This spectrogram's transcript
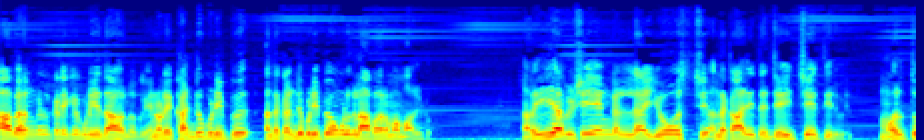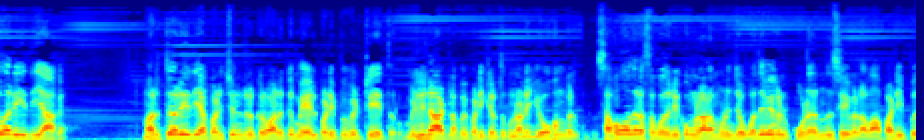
லாபகங்கள் கிடைக்கக்கூடியதாக இருக்கும். என்னுடைய கண்டுபிடிப்பு அந்த கண்டுபிடிப்பே உங்களுக்கு லாபகரமா மாறிடும். நிறைய விஷயங்கள்ல யோசிச்சு அந்த காரியத்தை ஜெயிச்சே தீர்வேன். மருத்துவ ரீதியாக மருத்துவ ரீதியா படிச்சுட்டு இருக்கிறவளுக்கு மேல் படிப்பு வெற்றியை தரும். வெளிநாட்டுல போய் படிக்கிறதுக்கு உண்டான யோகங்கள். சகோதர சகோதரிக்கு உங்களால முடிஞ்ச உதவிகள் கூட இருந்து செய்வலவா படிப்பு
